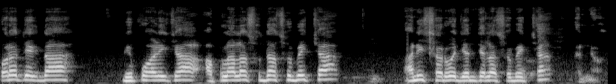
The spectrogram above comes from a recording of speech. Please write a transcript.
परत एकदा दीपावळीच्या आपल्याला सुद्धा शुभेच्छा आणि सर्व जनतेला शुभेच्छा. धन्यवाद.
